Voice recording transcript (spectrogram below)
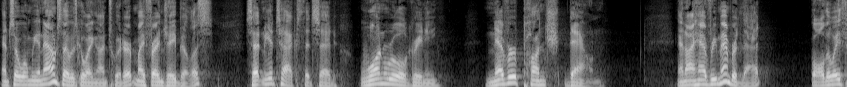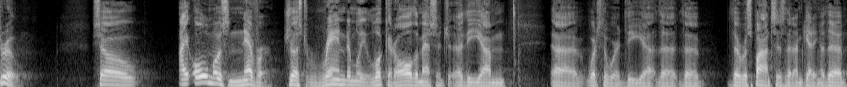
And so when we announced I was going on Twitter, my friend Jay Bilas sent me a text that said, One rule, Greeny, never punch down. And I have remembered that all the way through. So I almost never just randomly look at all the message, uh, the um, uh, what's the word, the uh, the the the responses that I'm getting, or the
